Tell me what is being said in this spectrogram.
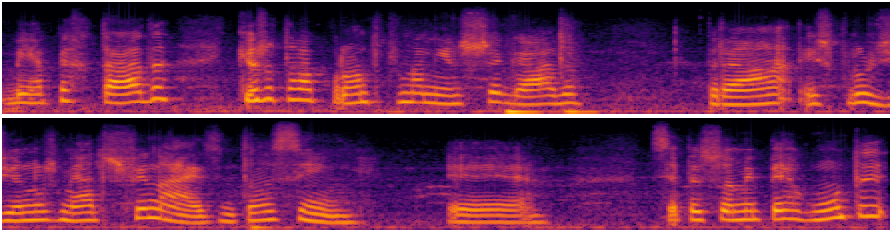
bem apertada, que eu já estava pronto para uma linha de chegada para explodir nos metros finais. Então, assim, é, se a pessoa me pergunta,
